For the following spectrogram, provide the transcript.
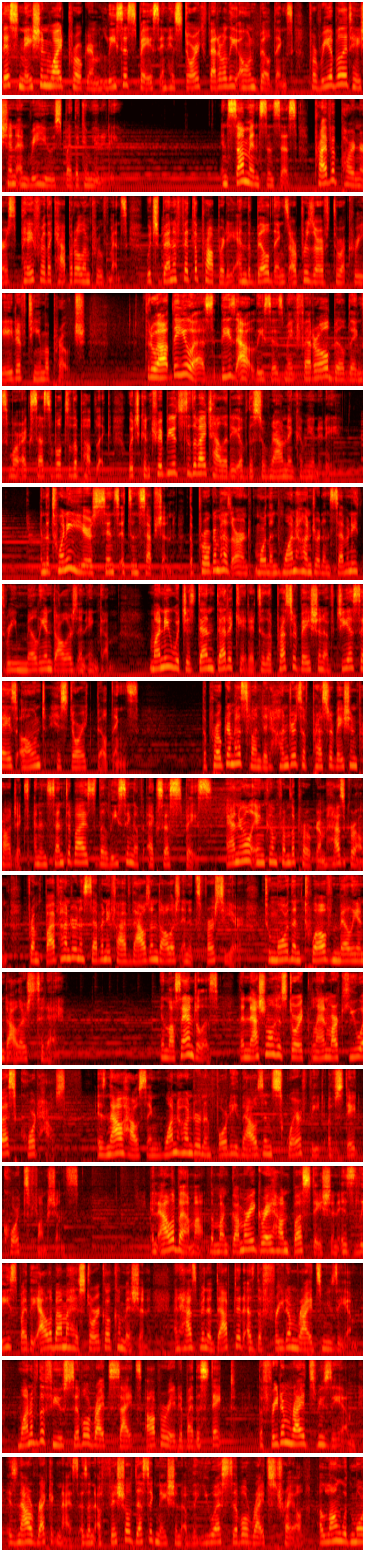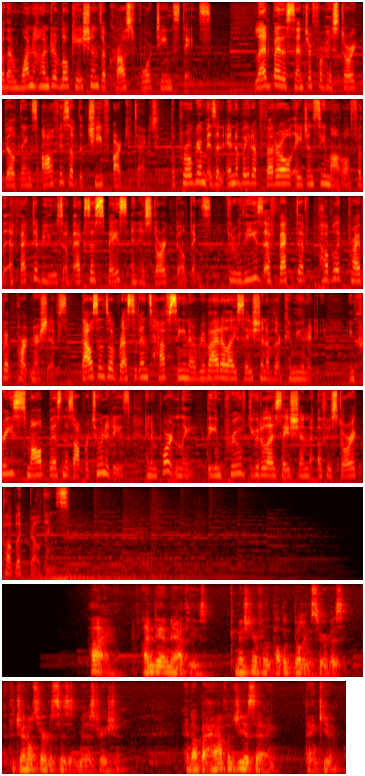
This nationwide program leases space in historic federally owned buildings for rehabilitation and reuse by the community. In some instances, private partners pay for the capital improvements, which benefit the property and the buildings are preserved through a creative team approach. Throughout the U.S., these outleases make federal buildings more accessible to the public, which contributes to the vitality of the surrounding community. In the 20 years since its inception, the program has earned more than $173 million in income, money which is then dedicated to the preservation of GSA's owned historic buildings. The program has funded hundreds of preservation projects and incentivized the leasing of excess space. Annual income from the program has grown from $575,000 in its first year to more than $12 million today. In Los Angeles, the National Historic Landmark U.S. Courthouse is now housing 140,000 square feet of state courts functions. In Alabama, the Montgomery Greyhound bus station is leased by the Alabama Historical Commission and has been adapted as the Freedom Rides Museum, one of the few civil rights sites operated by the state. The Freedom Rides Museum is now recognized as an official designation of the U.S. Civil Rights Trail, along with more than 100 locations across 14 states. Led by the Center for Historic Buildings Office of the Chief Architect, the program is an innovative federal agency model for the effective use of excess space in historic buildings. Through these effective public private partnerships, thousands of residents have seen a revitalization of their community, increased small business opportunities, and importantly, the improved utilization of historic public buildings. Hi, I'm Dan Mathews Commissioner for the Public Building Service at the General Services Administration. And on behalf of GSA, thank you.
